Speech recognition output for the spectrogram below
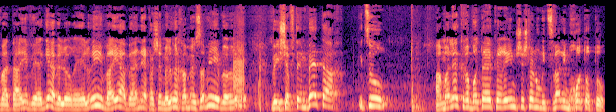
ואתה עייף ויגיע ולא יראה אלוהים והיה בעיניך השם אלוהיך מסביב וישבתם בטח. קיצור עמלק רבותיי היקרים שיש לנו מצווה למחות אותו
